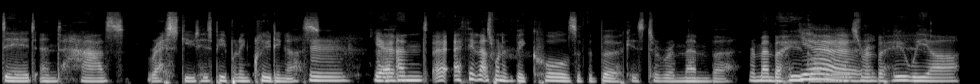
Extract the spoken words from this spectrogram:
did and has rescued his people, including us. Mm, yeah. Uh, and I think that's one of the big calls of the book is to remember, remember who yeah. God is, remember who we are.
